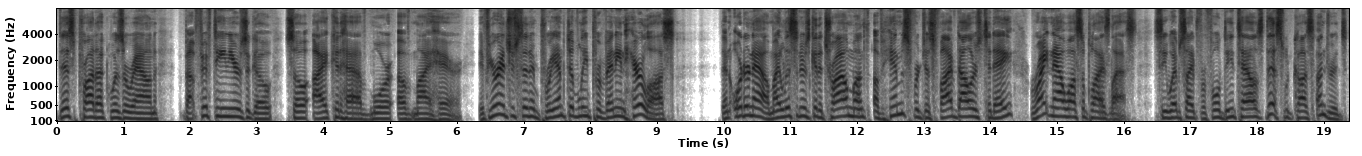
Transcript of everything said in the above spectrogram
this product was around about 15 years ago so I could have more of my hair. If you're interested in preemptively preventing hair loss, then order now. My listeners get a trial month of Hims for just $5 today, right now while supplies last. See website for full details. This would cost hundreds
